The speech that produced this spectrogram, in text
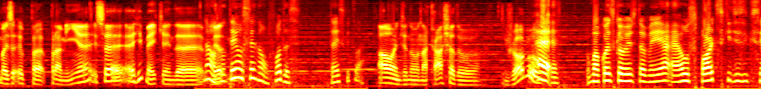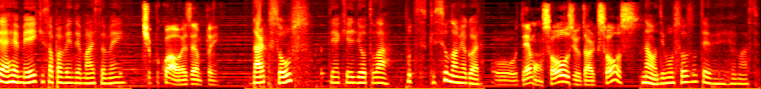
Mas é, pra, pra mim é, isso é, é remake ainda. É não, me... não tem você não, foda-se. Tá escrito lá. Aonde? No, na caixa do, do jogo? É, uma coisa que eu vejo também é, é os ports que dizem que é remake só pra vender mais também. Tipo qual? Exemplo aí. Dark Souls, tem aquele outro lá. Putz, esqueci o nome agora. O Demon Souls e o Dark Souls? Não, Demon Souls não teve remaster.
